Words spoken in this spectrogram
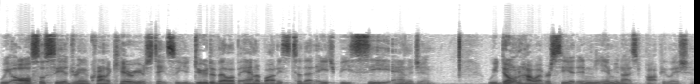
We also see it during a chronic carrier state, so you do develop antibodies to that HBC antigen. We don't, however, see it in the immunized population.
